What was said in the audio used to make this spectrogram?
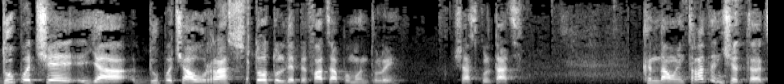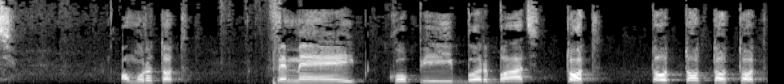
După ce, ea, după ce au ras totul de pe fața pământului, și ascultați, când au intrat în cetăți, au murit tot. Femei, copii, bărbați, tot. Tot, tot, tot, tot.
